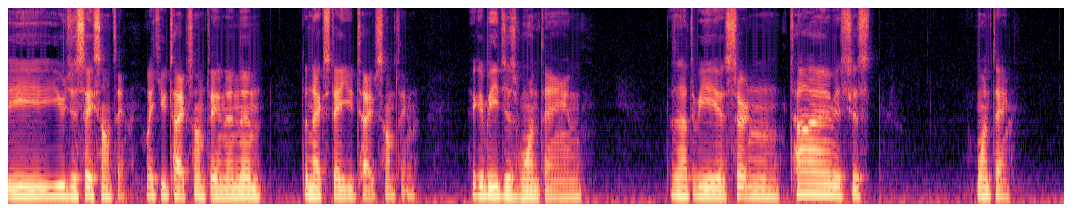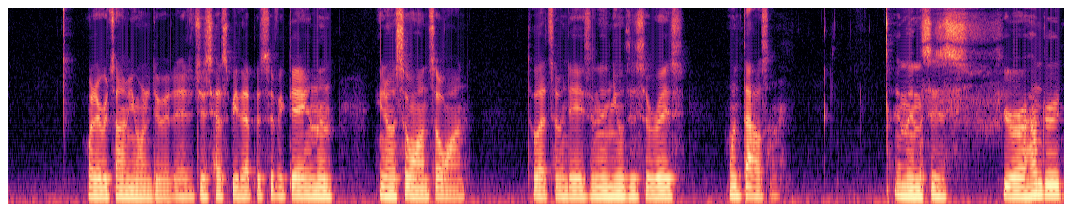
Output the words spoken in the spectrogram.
you, just say something. Like you type something, and then the next day you type something. It could be just one thing, and doesn't have to be a certain time. It's just one thing. Whatever time you want to do it, it just has to be that specific day, and then, you know, so on, so on, till that seven days, and then you'll just erase one thousand. And then this is your hundred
